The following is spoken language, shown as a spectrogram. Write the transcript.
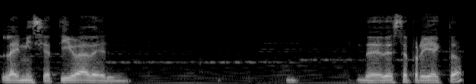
la, iniciativa del, de, este proyecto.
